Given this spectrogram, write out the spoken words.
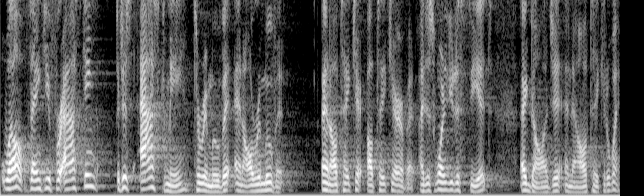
Well, thank you for asking just ask me to remove it and I'll remove it. And I'll take care, I'll take care of it. I just wanted you to see it, acknowledge it, and now I'll take it away.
